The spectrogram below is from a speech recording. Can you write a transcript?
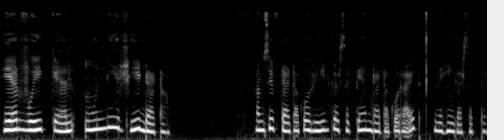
here we can only read data. हम सिर्फ़ डाटा को रीड कर सकते हैं, हम डाटा को राइट नहीं कर सकते।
